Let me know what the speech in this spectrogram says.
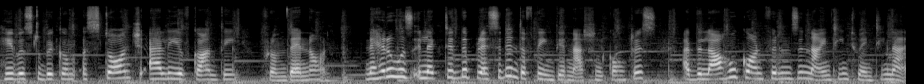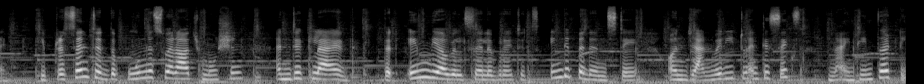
He was to become a staunch ally of Gandhi from then on. Nehru was elected the president of the Indian National Congress at the Lahore conference in 1929. He presented the Purna Swaraj motion and declared that India will celebrate its Independence Day on January 26, 1930.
